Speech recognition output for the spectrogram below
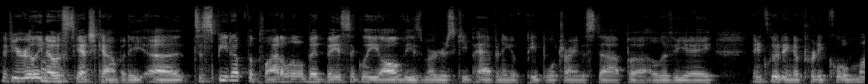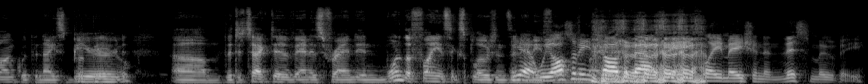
If you really know sketch comedy, uh, to speed up the plot a little bit, basically all these murders keep happening of people trying to stop uh, Olivier, including a pretty cool monk with a nice beard, um, the detective and his friend, in one of the funniest explosions in Yeah, any we film. also need to talk about the claymation in this movie.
